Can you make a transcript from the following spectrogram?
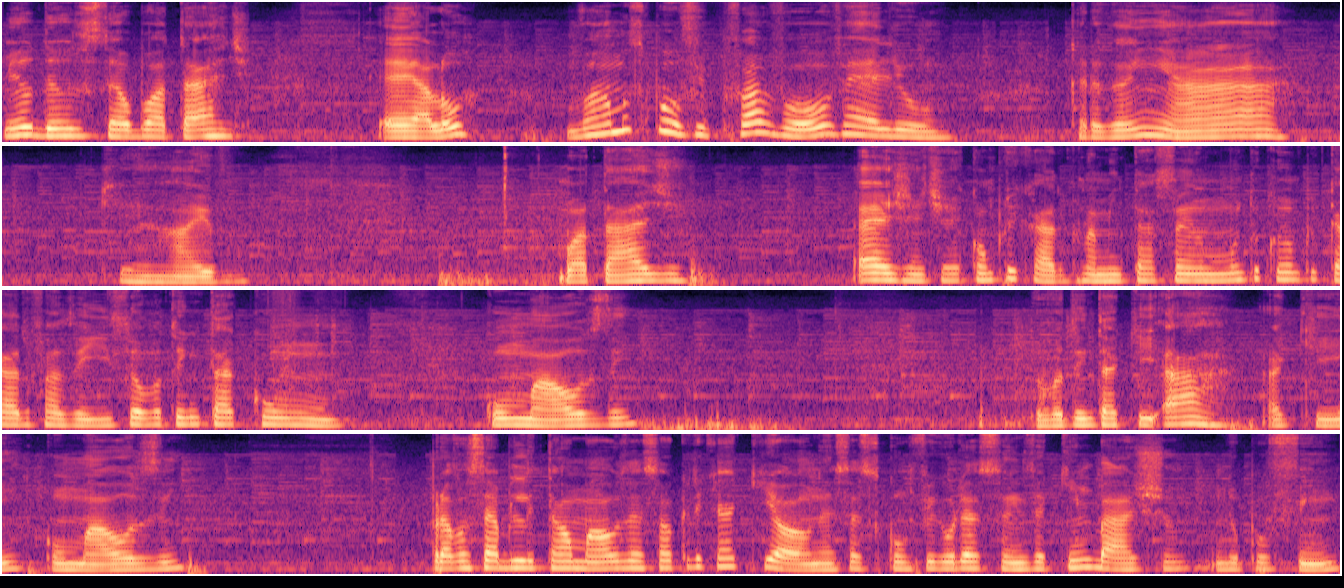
Meu Deus do céu, boa tarde. É, alô? Vamos, Puff, por favor, velho. Quero ganhar. Que raiva. Boa tarde. É, gente, é complicado. Pra mim tá sendo muito complicado fazer isso. Eu vou tentar com, com o mouse. Eu vou tentar aqui, ah, aqui com o mouse. Para você habilitar o mouse é só clicar aqui, ó, nessas configurações aqui embaixo, no fim.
